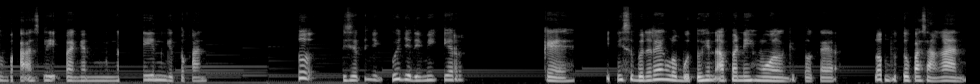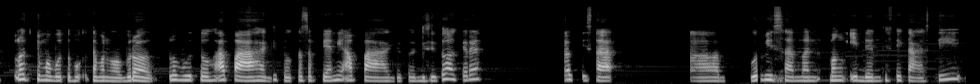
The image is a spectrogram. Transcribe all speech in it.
sumpah asli pengen ngetin gitu kan tuh di situ gue jadi mikir oke ini sebenarnya yang lo butuhin apa nih mul gitu kayak lo butuh pasangan, lo cuma butuh teman ngobrol, lo butuh apa gitu, kesepian ini apa gitu. Di situ akhirnya gue bisa uh, gue bisa mengidentifikasi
